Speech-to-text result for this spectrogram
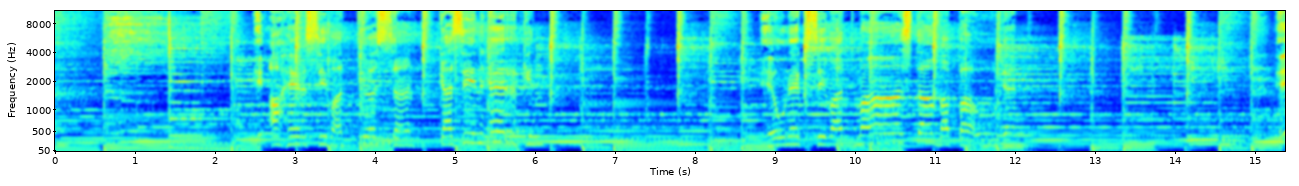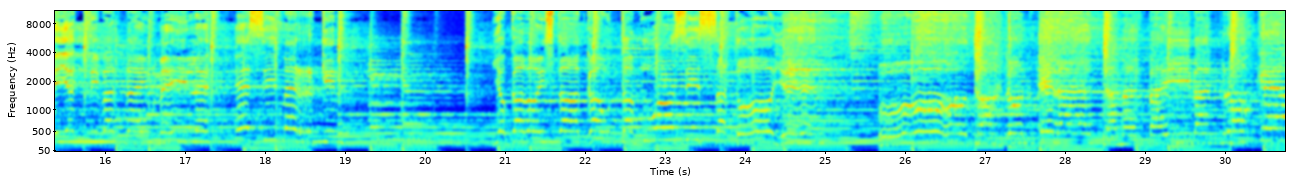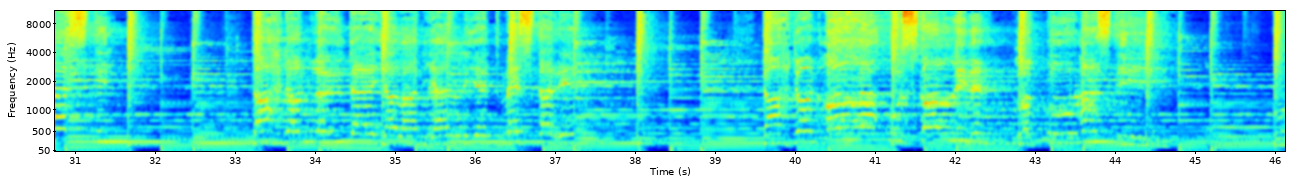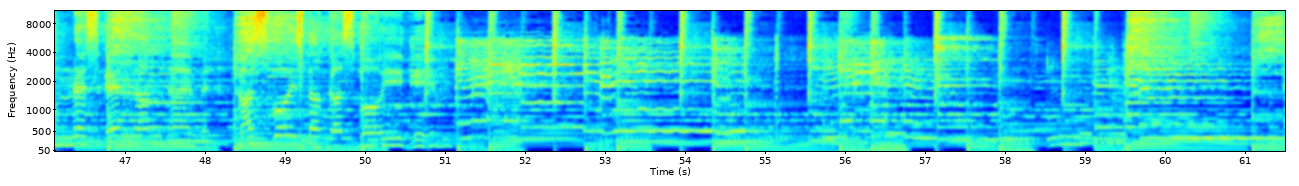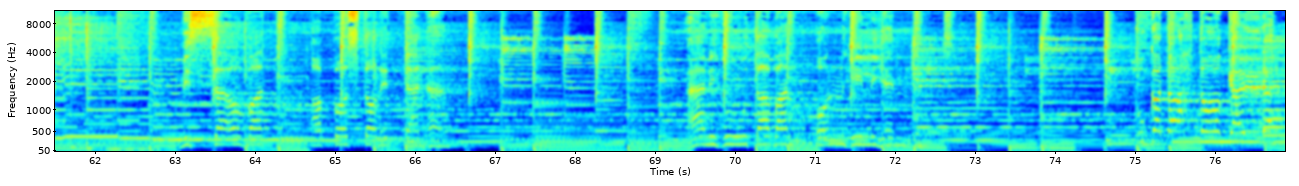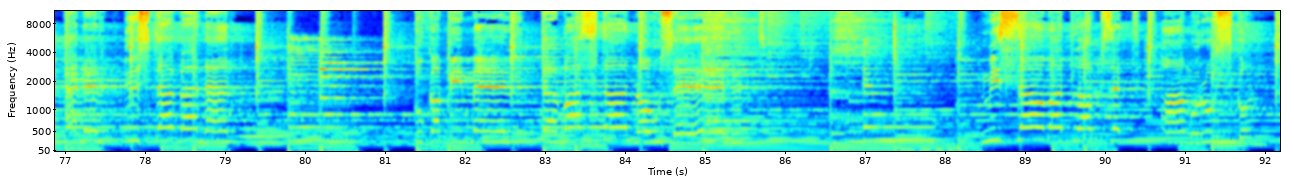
He ahersivat työssään käsin herkin. He uneksivat maasta vapauden. He jättivät näin meille esimerkin, joka loistaa kautta vuosisatojen. Oh, tahdon elää tämän päivän rohkeasti. Tahdon löytää jalan jäljet mestarin. Tahdon olla uskollinen loppuun asti, kunnes Herran näemme kasvoista kasvoihin. Missä ovat apostolit tänään? Ääni huutavan on hiljennyt. Kuka tahtoo käydä hänen ystävänään? Kuka pimeyttä vastaan nousee nyt? Missä ovat lapset aamuruskon?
